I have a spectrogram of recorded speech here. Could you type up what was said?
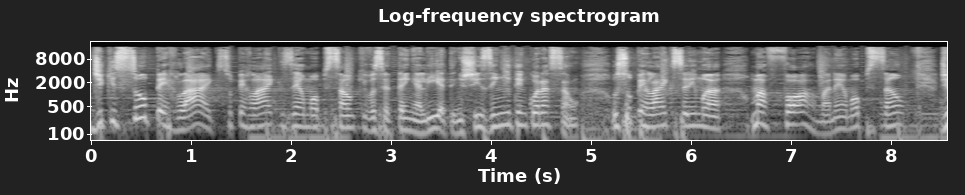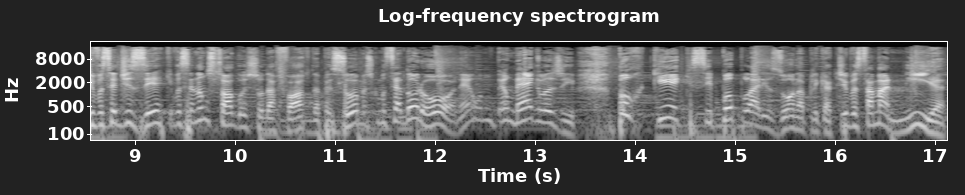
de que super likes, super likes é uma opção que você tem ali, tem um xizinho e tem um coração. O super like seria uma, uma forma, né, uma opção de você dizer que você não só gostou da foto da pessoa, mas como você adorou, né? Um, é um mega elogio. Por que que se popularizou no aplicativo essa mania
